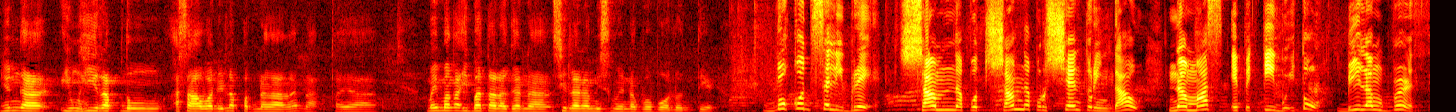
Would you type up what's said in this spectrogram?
yun nga, yung hirap nung asawa nila pag nanganganak. Kaya, may mga iba talaga na sila na mismo yung nagbo-volunteer. Bukod sa libre, siyam na siyam na porsyento rin daw na mas epektibo ito bilang birth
